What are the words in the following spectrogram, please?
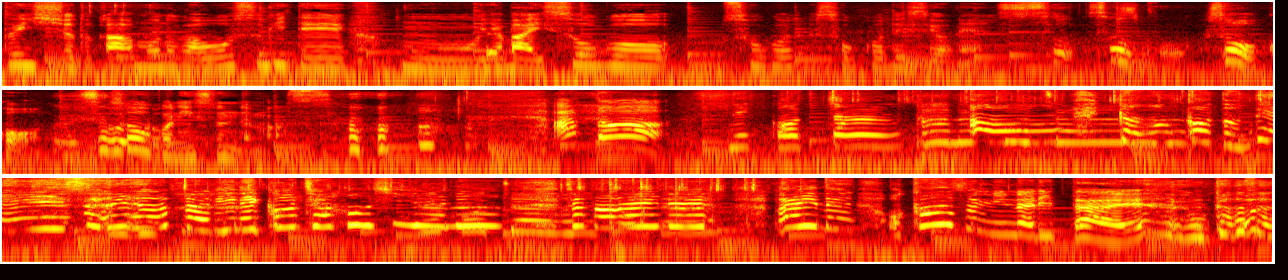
と一緒とかものが多すぎて、もうやばい、総合、総合、倉庫ですよね。そう倉庫？倉庫。うん倉庫に住んでます。あと、猫ちゃん。あ猫ちゃんこのことです。やっぱり猫ちゃん欲しいよな。ちょっと来年、来年、お母さんになりたい。お母さんお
